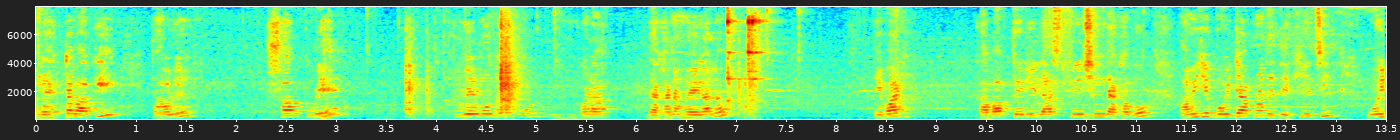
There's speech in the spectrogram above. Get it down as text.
আর একটা বাকি, তাহলে সব পুরে পুরের মধ্যে পুর ভরা দেখানো হয়ে গেল। এবার কাবাব তৈরি লাস্ট ফিনিশিং দেখাবো। আমি যে বইটা আপনাদের দেখিয়েছি, ওই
